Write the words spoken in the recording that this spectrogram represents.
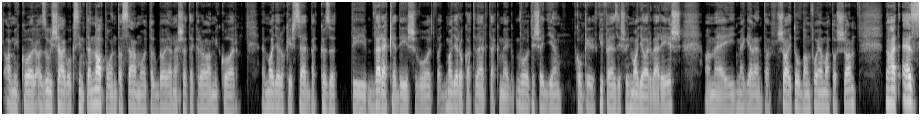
amikor az újságok szinte naponta számoltak be olyan esetekről, amikor magyarok és szerbek közötti verekedés volt, vagy magyarokat vertek meg, volt is egy ilyen konkrét kifejezés, hogy magyar verés, amely így megjelent a sajtóban folyamatosan. Na hát ez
